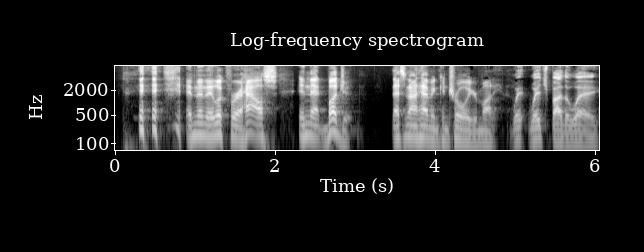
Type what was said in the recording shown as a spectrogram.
and then they look for a house in that budget. That's not having control of your money. Which, which, by the way,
